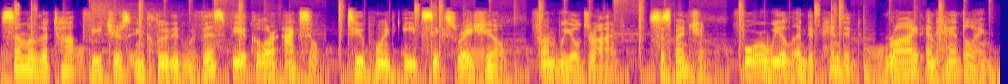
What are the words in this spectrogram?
Some of the top features included with this vehicle are axle, 2.86 ratio, front-wheel drive, suspension, four-wheel independent, ride and handling,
